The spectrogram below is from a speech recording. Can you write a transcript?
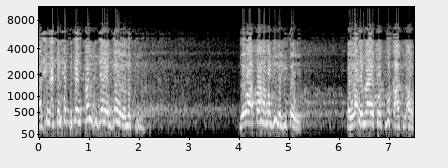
الحين عشان حبتين قمح جاي الدولة مسلمة لو أعطاها الله بجنة إيش بيسوي؟ والله ما يترك بقعة في الأرض.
